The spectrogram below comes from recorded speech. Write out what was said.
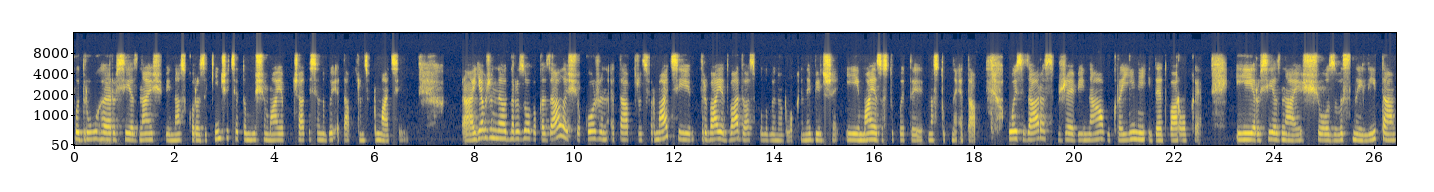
по-друге, Росія знає, що війна скоро закінчиться, тому що має початися новий етап трансформації. Я вже неодноразово казала, що кожен етап трансформації триває 2-2,5 роки, не більше, і має заступити наступний етап. Ось зараз вже війна в Україні йде 2 роки, і Росія знає, що з весни літа.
